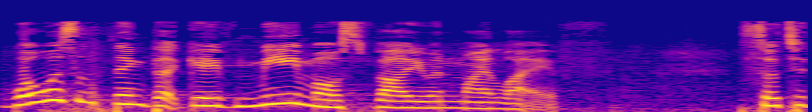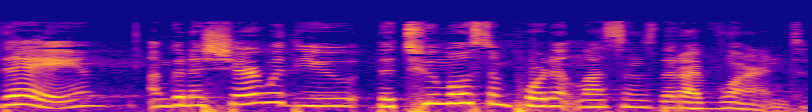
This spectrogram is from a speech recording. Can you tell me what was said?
what was the thing that gave me most value in my life? So today, I'm going to share with you the two most important lessons that I've learned.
